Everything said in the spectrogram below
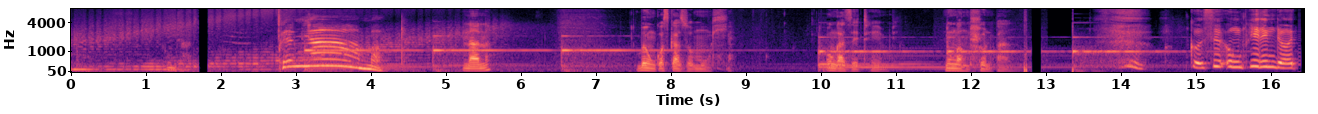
chemnyama nana ube unkosikazi omuhle ongazethembi nongangihloniphanga. Nkosi ungiphile indoda.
